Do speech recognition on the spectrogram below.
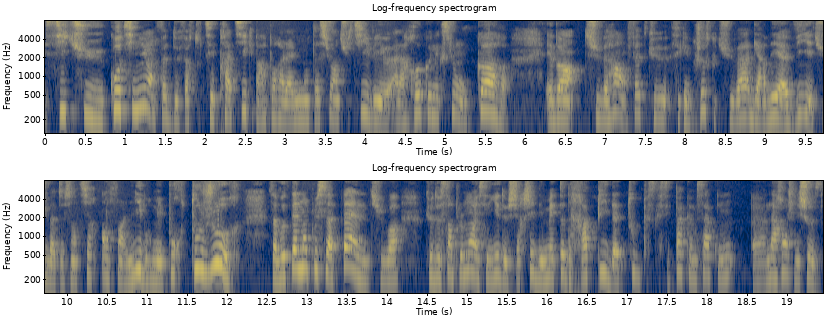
si tu continues en fait de faire toutes ces pratiques par rapport à l'alimentation intuitive et euh, à la reconnexion au corps, eh ben tu verras en fait que c'est quelque chose que tu vas garder à vie et tu vas te sentir enfin libre, mais pour toujours. Ça vaut tellement plus la peine, tu vois, que de simplement essayer de chercher des méthodes rapides à tout, parce que c'est pas comme ça qu'on euh, arrange les choses.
